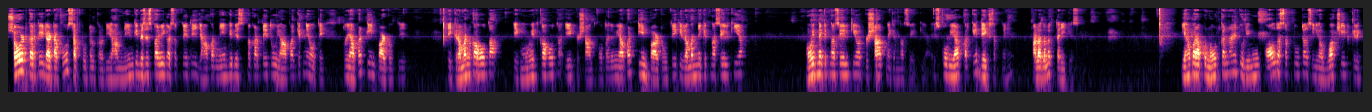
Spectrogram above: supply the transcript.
शॉर्ट करके डाटा को सब टोटल कर दिया। हम नेम के बेसिस पर भी कर सकते थे। जहाँ पर नेम के बेसिस पर करते तो यहाँ पर कितने होते? तो यहाँ पर तीन पार्ट होते। एक रमन का होता, एक मोहित का होता, एक प्रशांत का होता। जब यहाँ पर तीन पार्ट होते कि रमन ने कितना सेल किया, मोहित ने कितना सेल किया और प्रशांत ने कितना सेल किया। इसको भी आप करके देख सकते हैं। अलग अलग तरीके से। यहाँ पर आपको नोट करना है to remove all the subtotals in your worksheet click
